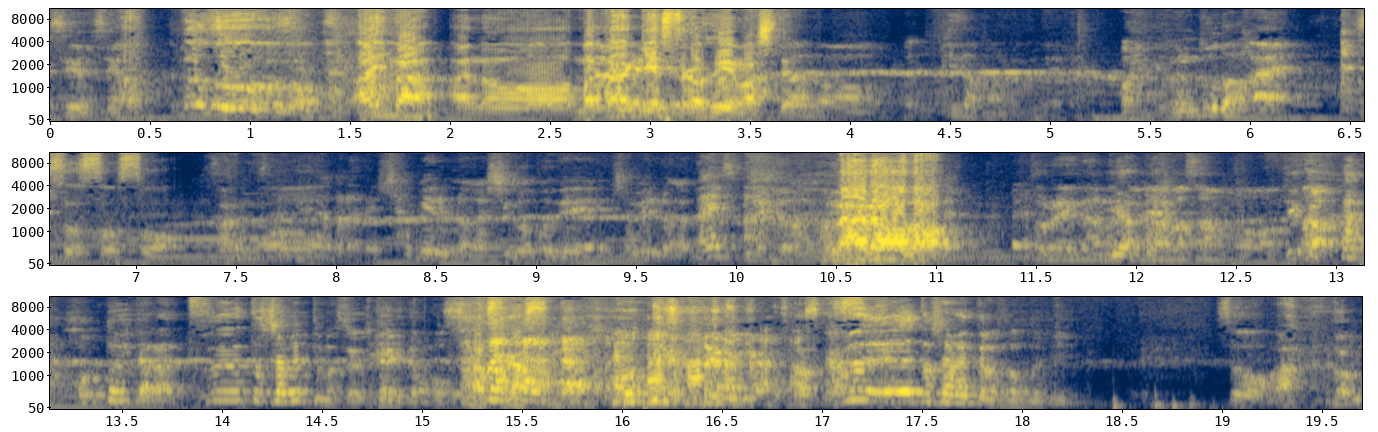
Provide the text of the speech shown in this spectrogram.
すいません。どうぞどうぞどうぞ。あ今あのーまたゲストが増えまして。あのピザもあるんで。あ本当だ。はいそうそうそうあのだからね喋るのが仕事で喋るのが大好きな人なんなるほトレーナーの鳥山さんも。っていうか、ほっといたらずーっと喋ってますよ、二人とも。どさすがっすね。さすがっすね。ずーっと喋ってます、本当に。そうあの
